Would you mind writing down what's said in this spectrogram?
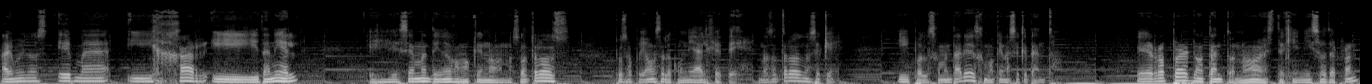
al menos Emma y Har y Daniel eh, se han mantenido como que no, nosotros pues apoyamos a la comunidad LGT, nosotros no sé qué. Y por los comentarios como que no sé qué tanto. Eh, Roper no tanto, ¿no? Este quien hizo The Run,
